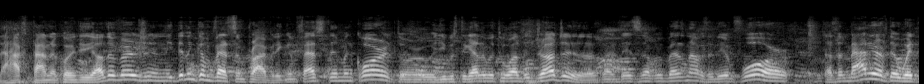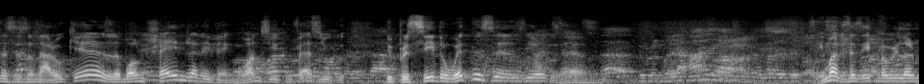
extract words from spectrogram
And the Hachtan, according to the other version, he didn't confess in private. He confessed him in court, or he was together with two other judges. They suffer therefore, doesn't matter if they're witnesses or not. Who cares? It won't change anything. Once you confess, you you precede the witnesses. You're exempt. Sigmar says, "If we learn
